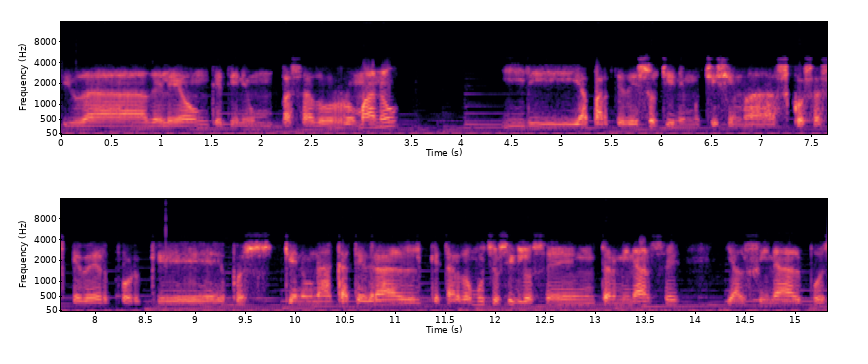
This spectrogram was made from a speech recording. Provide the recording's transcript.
ciudad de León que tiene un pasado romano y, aparte de eso tiene muchísimas cosas que ver porque pues tiene una catedral que tardó muchos siglos en terminarse y al final pues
